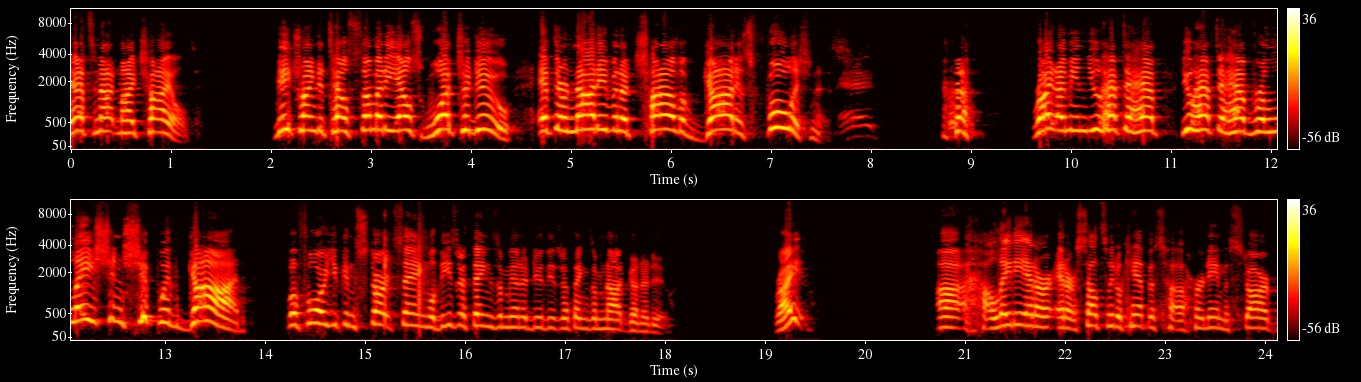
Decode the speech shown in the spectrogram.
That's not my child. Me trying to tell somebody else what to do if they're not even a child of God is foolishness. right? I mean, you have to have you have to have relationship with God before you can start saying, well, these are things I'm going to do, these are things I'm not going to do. Right? Uh, a lady at our, at our South Toledo campus, uh, her name is Star,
